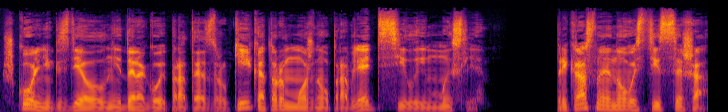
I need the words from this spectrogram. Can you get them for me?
Школьник сделал недорогой протез руки, которым можно управлять силой мысли. Прекрасная новость из США.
